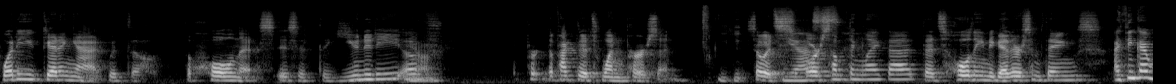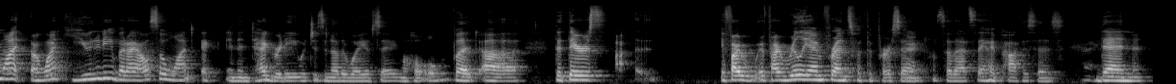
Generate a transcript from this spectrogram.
What are you getting at with the the wholeness? Is it the unity of Yeah. the, per, the fact that it's one person? So it's or something like that. That's holding together some things. I think I want I want unity, but I also want a- an integrity, which is another way of saying a whole. But uh, that there's uh, if I if I really am friends with the person, so that's the hypothesis, then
